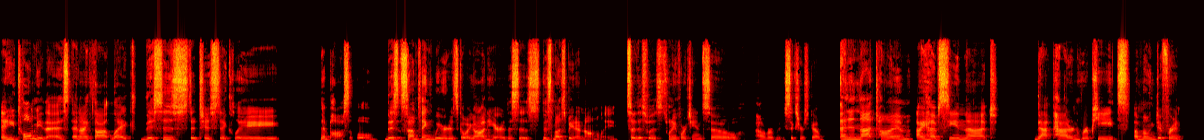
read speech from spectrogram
And he told me this, and I thought, like, this is statistically impossible. This something weird is going on here. This is this must be an anomaly. So this was 2014, so however six years ago. And in that time, I have seen that that pattern repeats among different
